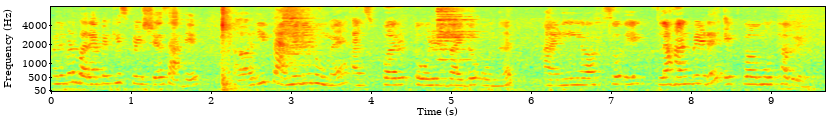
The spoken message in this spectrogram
म्हणजे पण बऱ्यापैकी स्पेशियस आहे. ही फॅमिली रूम आहे as per told by the owner आणि सो एक लहान बेड आहे एक मोठा बेड आहे.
